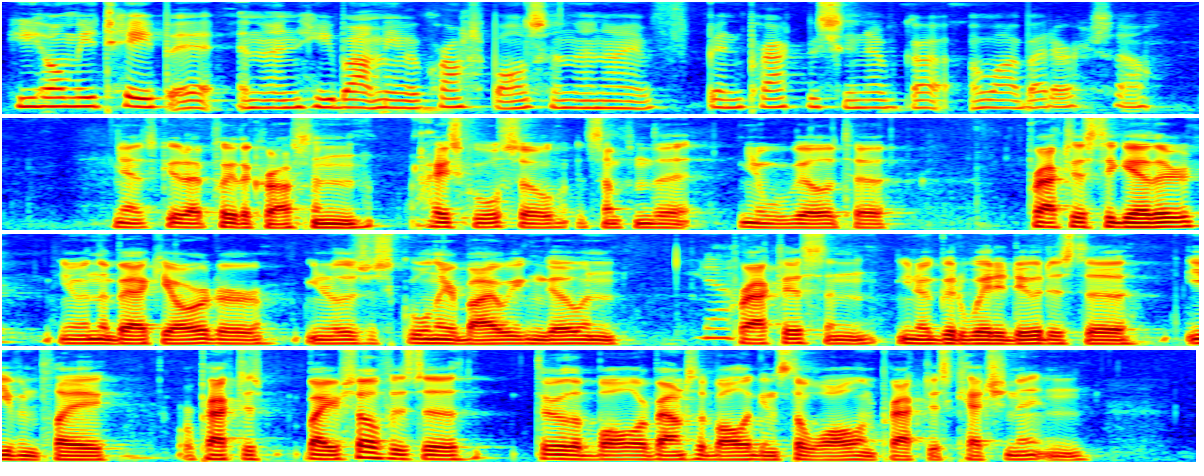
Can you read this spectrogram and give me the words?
He helped me tape it, and then he bought me lacrosse balls, and then I've been practicing. I've got a lot better. So Yeah, it's good. I played lacrosse in high school, so it's something that you know we'll be able to practice together. You know, in the backyard, or you know, there's a school nearby we can go and Yeah. practice. And you know, a good way to do it is to even play or practice by yourself is to throw the ball or bounce the ball against the wall and practice catching it and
